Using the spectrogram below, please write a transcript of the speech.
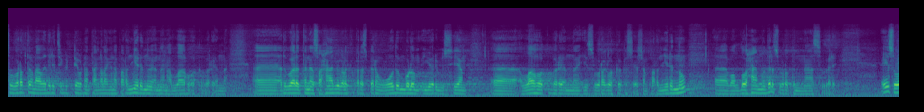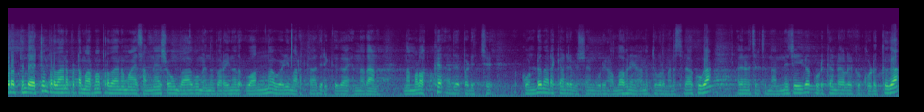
സൂറത്തുകൊണ്ട് അവതരിച്ച് കിട്ടിയ ഉടനെ തങ്ങളങ്ങനെ പറഞ്ഞിരുന്നു എന്നാണ് അള്ളാഹു ഒക്കെ പറയുന്നത്. അതുപോലെ തന്നെ സഹാബികളൊക്കെ പരസ്പരം ഓതുമ്പോഴും ഈ ഒരു വിഷയം അള്ളാഹു അക്ബർ എന്ന് ഈ സൂറകൾക്കൊക്കെ ശേഷം പറഞ്ഞിരുന്നു. ഏഹ് വല്ലുഹ മുതൽ സൂറത്തുൽ നാസ് വരെ. ഈ സൂറത്തിന്റെ ഏറ്റവും പ്രധാനപ്പെട്ട മർമ്മപ്രധാനമായ സന്ദേശവും ഭാഗവും എന്ന് പറയുന്നത് വന്ന വഴി മറക്കാതിരിക്കുക എന്നതാണ്. നമ്മളൊക്കെ അത് പഠിച്ച് കൊണ്ടു നടക്കേണ്ട ഒരു വിഷയം കൂടിയാണ്. അള്ളാഹുവിന്റെ ഞാമത്തുകൾ മനസ്സിലാക്കുക അതിനനുസരിച്ച് നന്ദി ചെയ്യുക കൊടുക്കേണ്ട ആളുകൾക്ക് കൊടുക്കുക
